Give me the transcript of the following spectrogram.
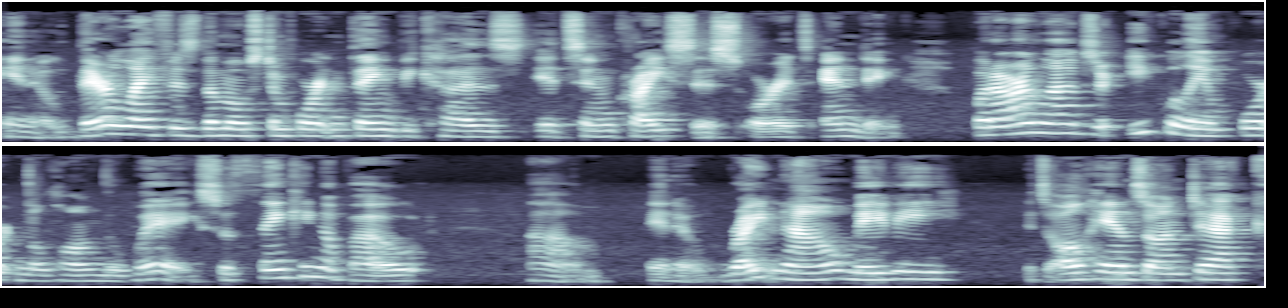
you know their life is the most important thing because it's in crisis or it's ending but our lives are equally important along the way so thinking about um, you know, right now, maybe it's all hands on deck.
